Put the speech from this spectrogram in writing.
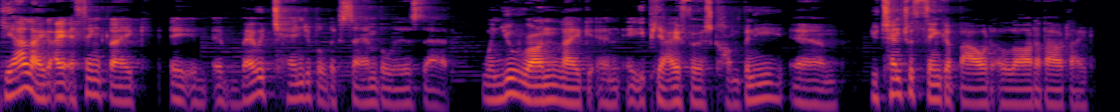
Yeah, like I, I think like a, a very tangible example is that when you run like an API first company, um, you tend to think about a lot about like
